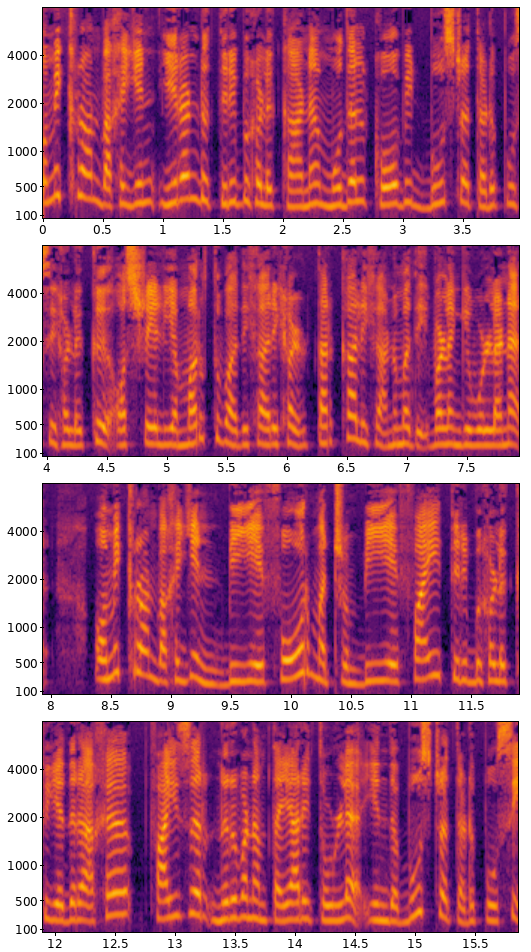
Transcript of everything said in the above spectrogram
Omicron வகையின் இரண்டு திரிபுகளுக்கான முதல் கோவிட் பூஸ்டர் தடுப்பூசிகளுக்கு ஆஸ்திரேலிய மருத்துவ அதிகாரிகள் தற்காலிக அனுமதி வழங்கியுள்ளனர். ஒமிக்ரான் வகையின் பிஏ போர் மற்றும் பிஏ ஃபைவ் திரிபுகளுக்கு எதிராக ஃபைசர் நிறுவனம் தயாரித்துள்ள இந்த பூஸ்டர் தடுப்பூசி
